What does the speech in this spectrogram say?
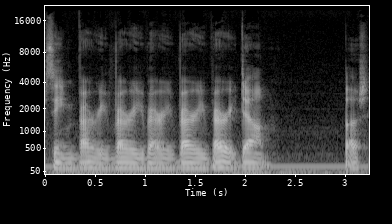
seem very, very, very, very, very dumb. But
